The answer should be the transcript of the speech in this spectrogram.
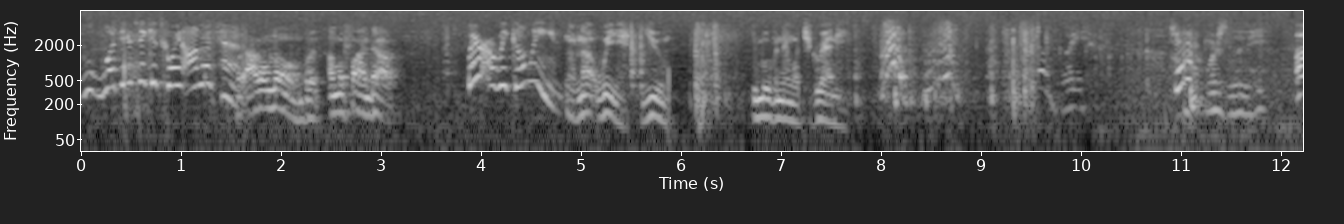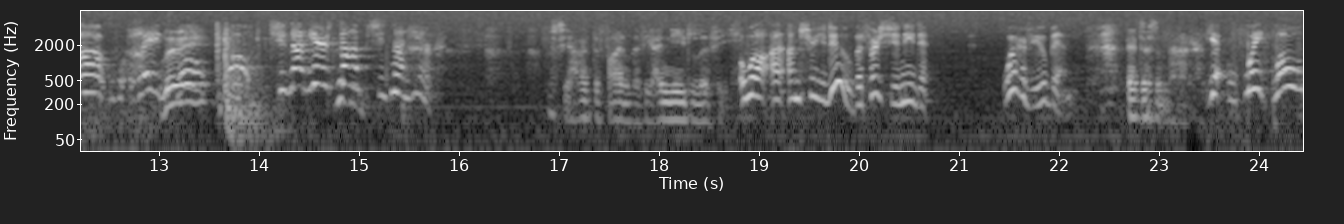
W- What do you think is going on with him? I don't know, but I'm gonna find out. Where are we going? No, not we. You. You're moving in with your granny. Jack. Where's Lily? Uh, wait. Livy. Whoa, whoa. She's not here. Stop. She's not here. Lucy, I have to find Livy. I need Livy. Well, I, I'm sure you do, but first you need to. Where have you been? That doesn't matter. Yeah, wait, whoa,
